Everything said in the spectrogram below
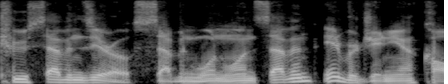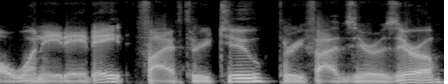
270 7117. In Virginia, call 1 888 532 3500.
